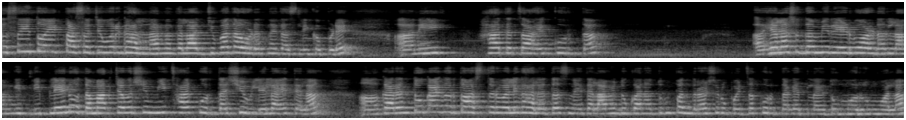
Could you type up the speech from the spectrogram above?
तसंही तो एक तासाच्या वर घालणार ना त्याला अजिबात आवडत नाहीत असले कपडे. आणि हा त्याचा आहे कुर्ता. ह्याला सुद्धा मी रेड बॉर्डर लावून घेतली. प्लेन होता. मागच्या वर्षी मीच हा कुर्ता शिवलेला आहे त्याला. कारण तो काय करतो अस्तरवाले घालतच नाही. त्याला आम्ही दुकानातून पंधराशे रुपयाचा कुर्ता घेतला आहे तो मरूनवाला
